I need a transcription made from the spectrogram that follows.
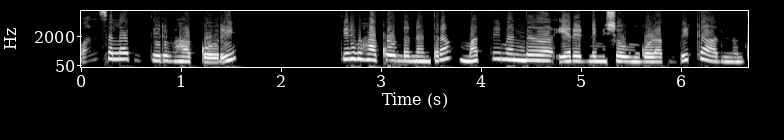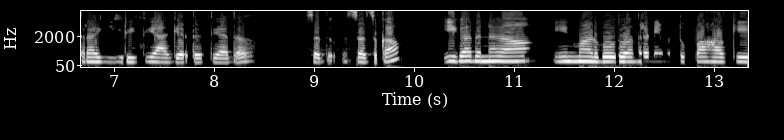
ಒಂದ್ಸಲ ತಿರುಗಿ ಹಾಕೋರಿ. ತಿರುಗಿ ಹಾಕೊಂಡ ನಂತರ ಮತ್ತೆ ಒಂದ್ ಎರಡ್ ನಿಮಿಷ ಉಂಗೊಳಕ್ ಬಿಟ್ಟು ಆದ ನಂತರ ಈ ರೀತಿ ಆಗಿರ್ತೈತಿ ಅದ. ಸದ್ ಸಜ್ಜಕ ಈಗ ಅದನ್ನ ಏನ್ ಮಾಡ್ಬೋದು ಅಂದ್ರೆ ನೀವು ತುಪ್ಪ ಹಾಕಿ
